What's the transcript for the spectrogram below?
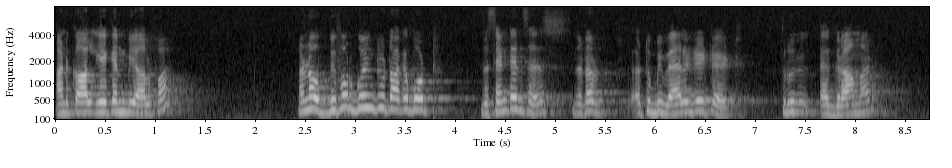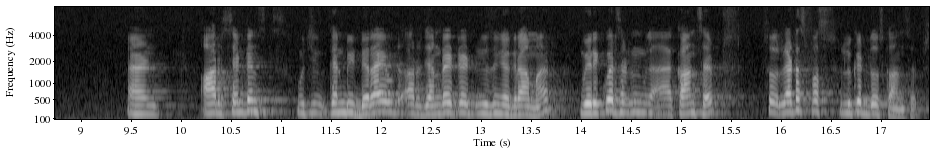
and call A can be alpha. And now, before going to talk about the sentences that are uh, to be validated through a grammar and or sentence which can be derived or generated using a grammar, we require certain uh, concepts. So, let us first look at those concepts.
